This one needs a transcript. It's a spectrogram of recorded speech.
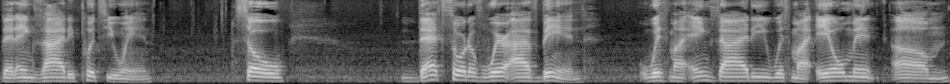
that anxiety puts you in. So that's sort of where I've been with my anxiety, with my ailment, um,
